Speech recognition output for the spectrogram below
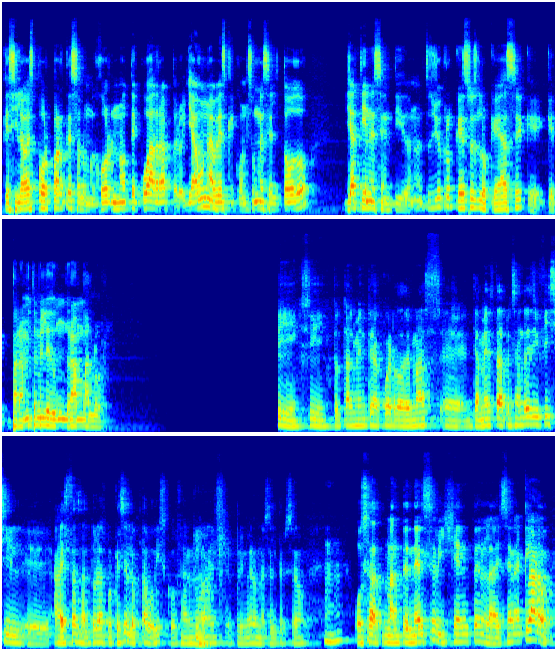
que si la ves por partes a lo mejor no te cuadra, pero ya una vez que consumes el todo, ya tiene sentido, ¿no? Entonces yo creo que eso es lo que hace que, para mí también le dé un gran valor. Sí, sí, totalmente de acuerdo. Además, eh, ya me estaba pensando, es difícil eh, a estas alturas, porque es el octavo disco, o sea, no es el primero, no es el tercero. O sea, mantenerse vigente en la escena. Claro,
